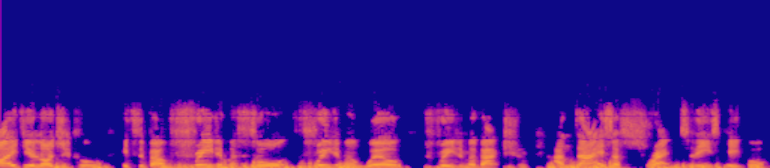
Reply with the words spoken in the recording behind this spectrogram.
ideological. It's about freedom of thought, freedom of will, freedom of action. And that is a threat to these people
